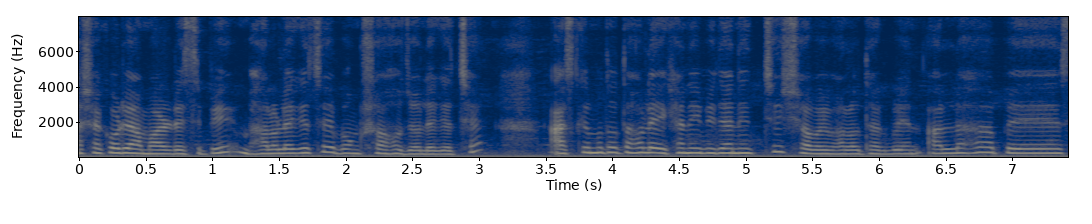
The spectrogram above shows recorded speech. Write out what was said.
আশা করি আমার রেসিপি ভালো লেগেছে এবং সহজও লেগেছে। আজকের মতো তাহলে এখানেই বিদায় নিচ্ছি। সবাই ভালো থাকবেন। আল্লাহ হাফেজ।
